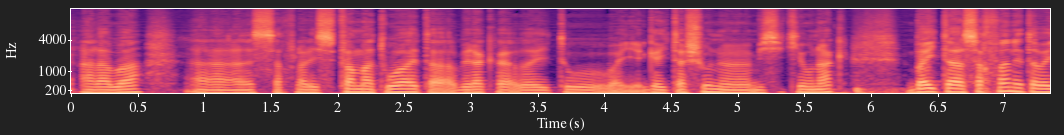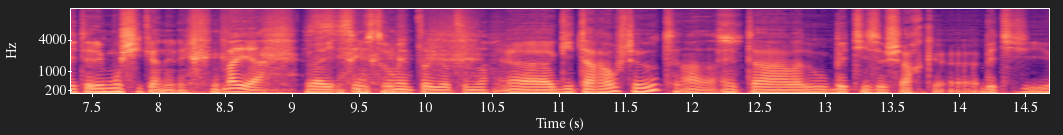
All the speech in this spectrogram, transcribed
alaba uh, zerflariz famatua eta berak baitu bai, gaitasun uh, biziki honak baita zerfan eta baita ere musikan ere Baia, bai. ze instrumento jotzen du? Uh, gitarra uste dut ah, eta badu beti the shark beti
